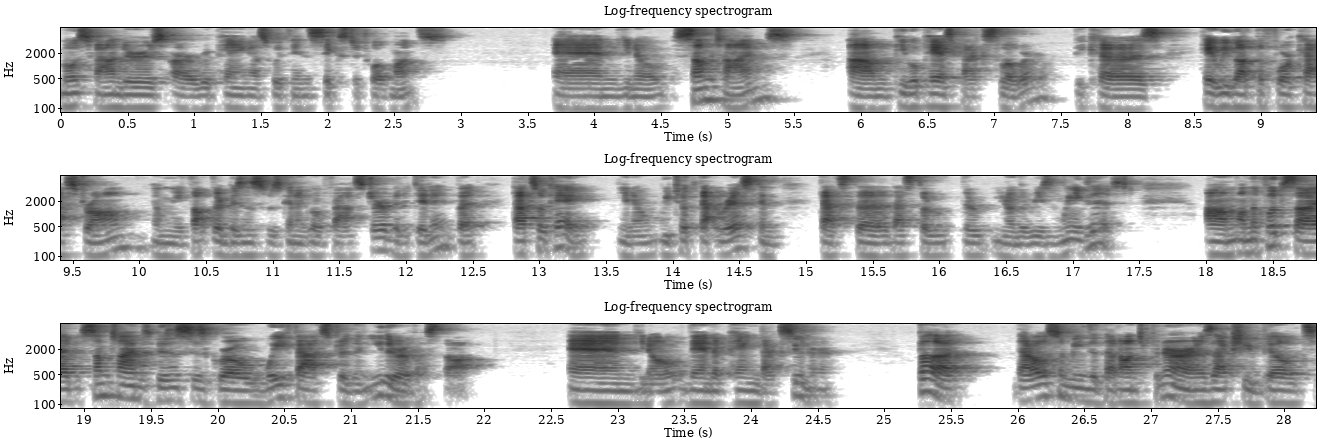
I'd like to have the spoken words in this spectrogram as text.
most founders are repaying us within six to 12 months. And you know sometimes um, people pay us back slower because hey we got the forecast wrong and we thought their business was going to grow faster but it didn't. But that's okay. You know we took that risk and that's the that's the, the you know the reason we exist. Um, on the flip side sometimes businesses grow way faster than either of us thought and you know they end up paying back sooner. But that also means that that entrepreneur has actually built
